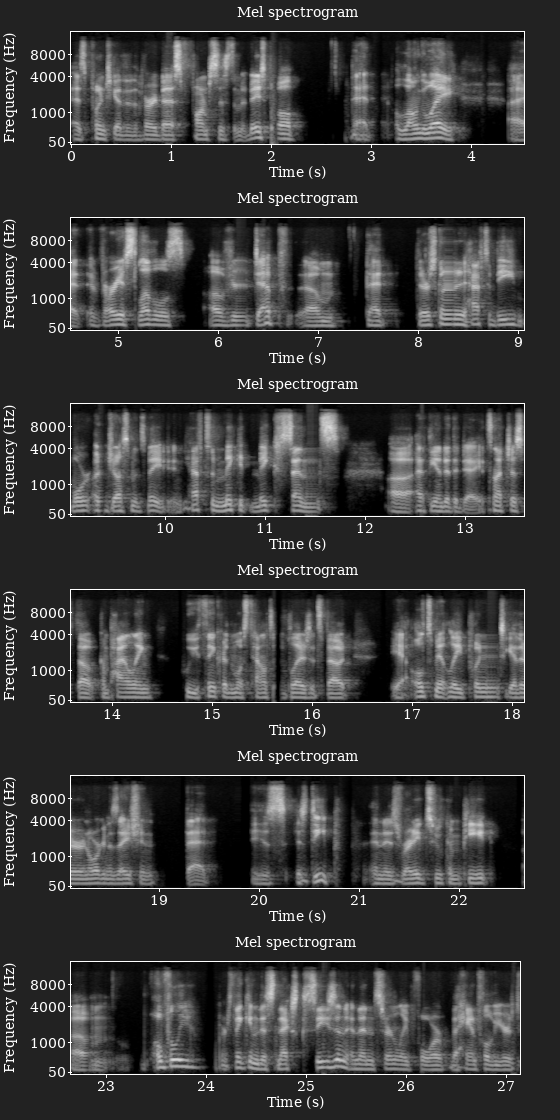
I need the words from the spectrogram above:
as putting together the very best farm system in baseball. That along the way, uh, at various levels of your depth, um, that there's going to have to be more adjustments made, and you have to make it make sense uh, at the end of the day. It's not just about compiling who you think are the most talented players. It's about, yeah, ultimately putting together an organization that is is deep and is ready to compete. Um, hopefully, we're thinking this next season, and then certainly for the handful of years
